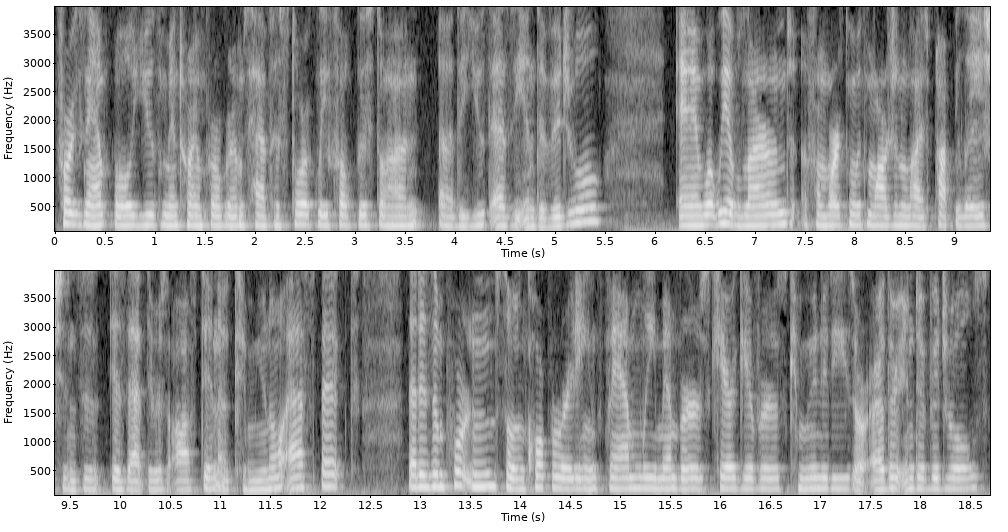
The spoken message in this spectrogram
For example, youth mentoring programs have historically focused on uh, the youth as the individual. And what we have learned from working with marginalized populations is, is that there's often a communal aspect that is important. So, incorporating family members, caregivers, communities, or other individuals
